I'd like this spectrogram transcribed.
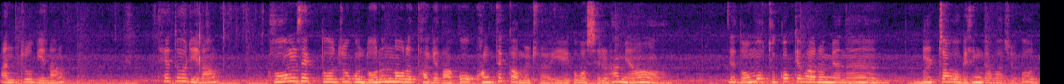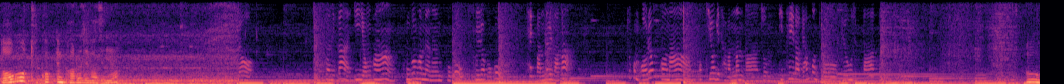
안쪽이랑 테두리랑 구움색도 조금 노릇노릇하게 나고 광택감을 줘요. 이 에그워시를 하면. 근데 너무 두껍게 바르면은 물자국이 생겨가지고 너무 두껍게 바르지 마세요. 우.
